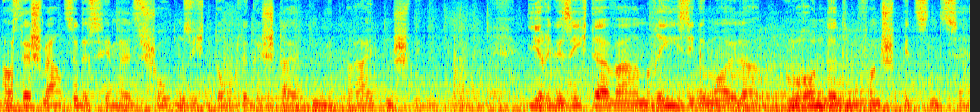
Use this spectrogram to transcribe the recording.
Aus der Schwärze des Himmels schoben sich dunkle Gestalten mit breiten Schwingen. Ihre Gesichter waren riesige Mäuler, umrundet von spitzen Zähnen.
